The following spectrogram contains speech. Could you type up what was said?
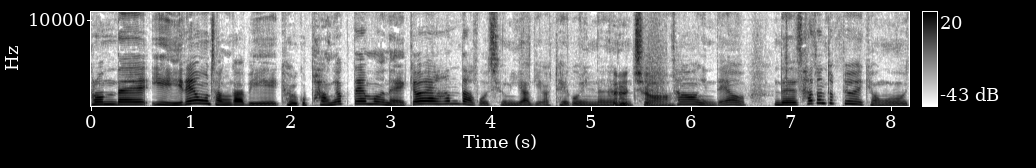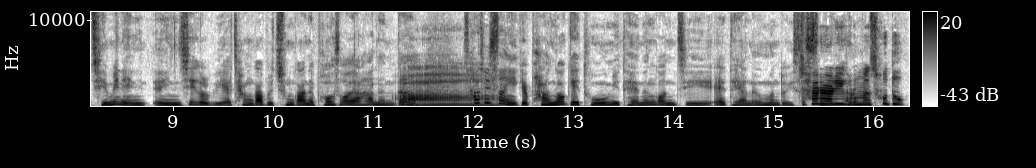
그런데 이 일회용 장갑이 결국 방역 때문에 껴야 한다고 지금 이야기가 되고 있는 그렇죠. 상황인데요. 근데 사전 투표의 경우 지민 인식을 위해 장갑을 중간에 벗어야 하는 등 아. 사실상 이게 방역에 도움이 되는 건지에 대한 의문도 있었습니다. 차라리 그러면 소독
